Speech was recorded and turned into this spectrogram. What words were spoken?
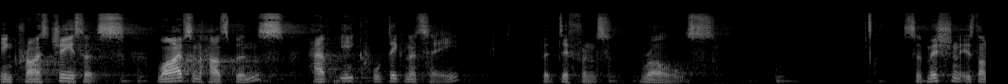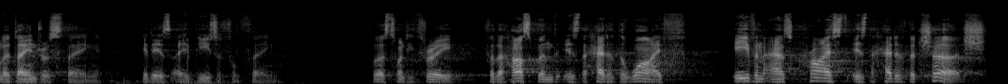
in Christ Jesus. Wives and husbands have equal dignity, but different roles. Submission is not a dangerous thing, it is a beautiful thing. Verse 23 For the husband is the head of the wife, even as Christ is the head of the church,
